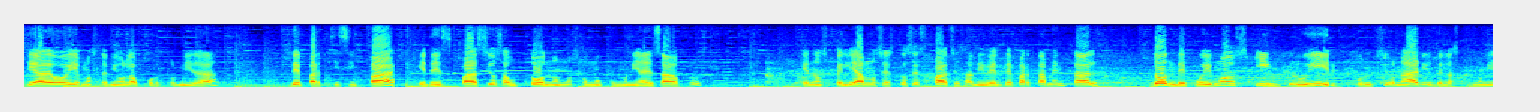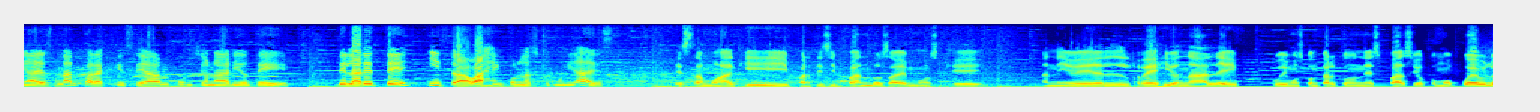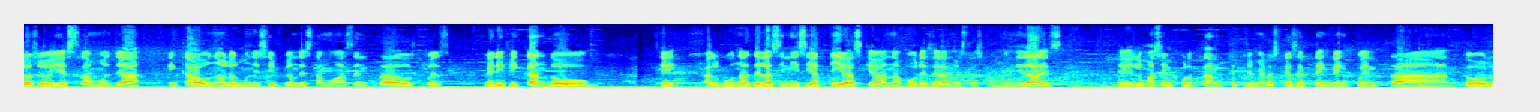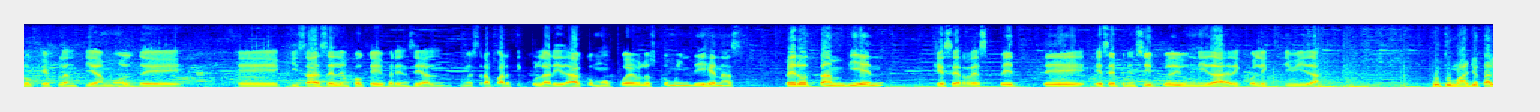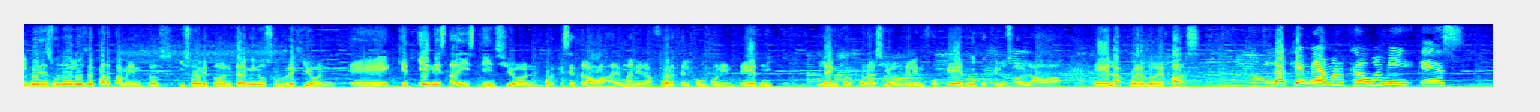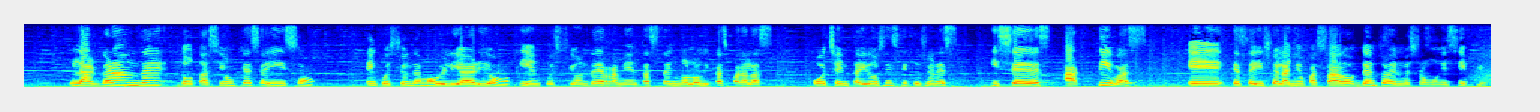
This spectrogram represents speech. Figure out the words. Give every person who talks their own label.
Speaker 1: día de hoy hemos tenido la oportunidad de participar en espacios autónomos como comunidades afros, que nos peleamos estos espacios a nivel departamental, donde pudimos incluir funcionarios de las comunidades NAR para que sean funcionarios de, del arete y trabajen con las comunidades.
Speaker 2: Estamos aquí participando, sabemos que a nivel regional eh, pudimos contar con un espacio como pueblos y hoy estamos ya en cada uno de los municipios donde estamos asentados, pues verificando ¿sí? algunas de las iniciativas que van a favorecer a nuestras comunidades. Eh, lo más importante primero es que se tenga en cuenta todo lo que planteamos de eh, quizás el enfoque diferencial, nuestra particularidad como pueblos, como indígenas, pero también que se respete ese principio de unidad, de colectividad.
Speaker 3: Putumayo tal vez es uno de los departamentos, y sobre todo en términos subregión, eh, que tiene esta distinción porque se trabaja de manera fuerte el componente étnico y la incorporación del enfoque étnico que nos hablaba el acuerdo de paz.
Speaker 4: La que me ha marcado a mí es la grande dotación que se hizo en cuestión de mobiliario y en cuestión de herramientas tecnológicas para las 82 instituciones y sedes activas eh, que se hizo el año pasado dentro de nuestro municipio.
